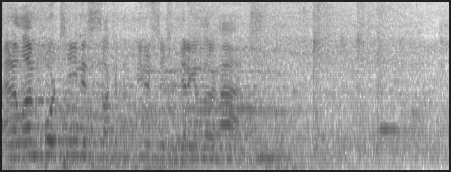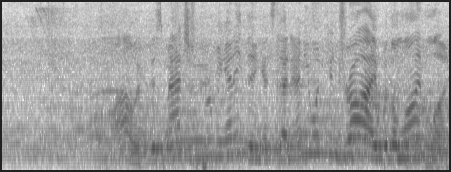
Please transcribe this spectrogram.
And 1114 is stuck at the feeder station getting another hatch. This match is proving anything, it's that anyone can drive with a limelight.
